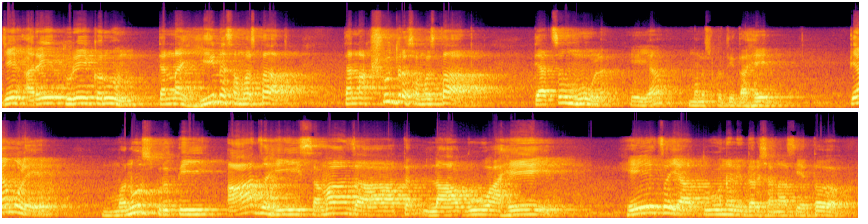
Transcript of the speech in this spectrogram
जे अरे तुरे करून त्यांना हीन समजतात त्यांना क्षुद्र समजतात त्याचं मूळ हे या मनुस्मृतीत आहे. त्यामुळे मनुस्मृती आजही समाजात लागू आहे. हेच यातून निदर्शनास येतं.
